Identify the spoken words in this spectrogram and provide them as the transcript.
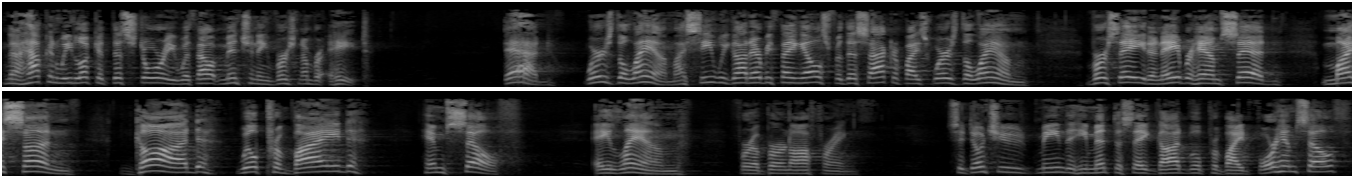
Now, how can we look at this story without mentioning verse number eight? Dad, where's the lamb? I see we got everything else for this sacrifice. Where's the lamb? Verse eight, and Abraham said, my son, God will provide himself a lamb for a burnt offering. So don't you mean that he meant to say God will provide for himself?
